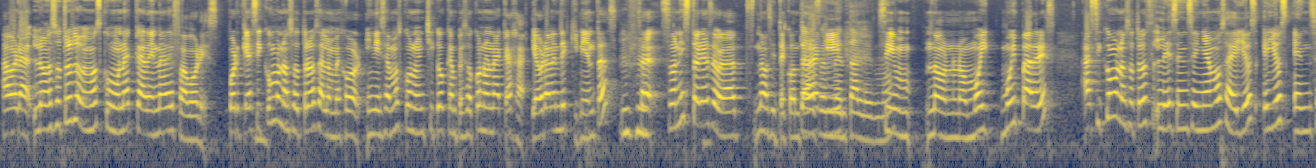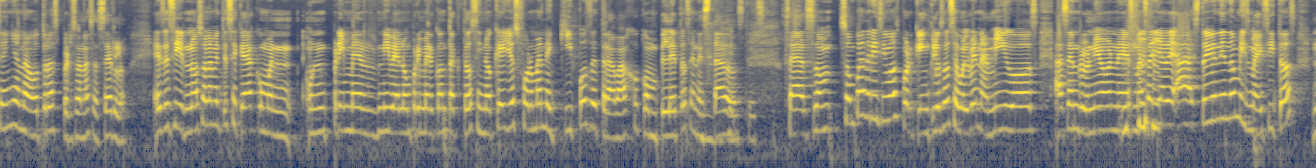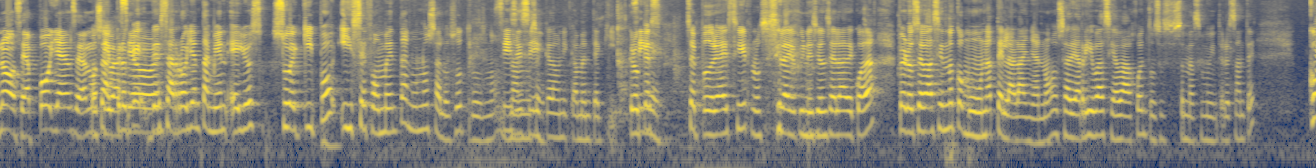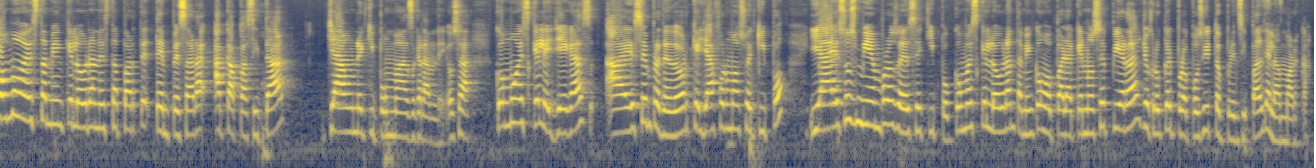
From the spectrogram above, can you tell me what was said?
Ahora, nosotros lo vemos como una cadena de favores, porque así como nosotros a lo mejor iniciamos con un chico que empezó con una caja y ahora vende 500, o sea, son historias de verdad, no, si te contara aquí, ¿no? sí, no, no, no, muy, muy padres, Así como nosotros les enseñamos a ellos, ellos enseñan a otras personas a hacerlo. Es decir, no solamente se queda como en un primer nivel, un primer contacto, sino que ellos forman equipos de trabajo completos en estados. O sea, son, son padrísimos porque incluso se vuelven amigos, hacen reuniones, más allá de, ah, estoy vendiendo mis maicitos, no, se apoyan, se dan motivación. O sea, creo que desarrollan también ellos su equipo y se fomentan unos a los otros, ¿no? Sí, no, sí, no sí. se queda únicamente aquí. Creo que se podría decir, no sé si la definición sea la adecuada, pero se va haciendo como una telaraña, ¿no? O sea, de arriba hacia abajo, entonces eso se me hace muy interesante. ¿Cómo es también que logran esta parte de empezar a, capacitar ya un equipo más grande? O sea, ¿cómo es que le llegas a ese emprendedor que ya formó su equipo y a esos miembros de ese equipo? ¿Cómo es que logran también como para que no se pierda, yo creo que el propósito principal de la marca?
